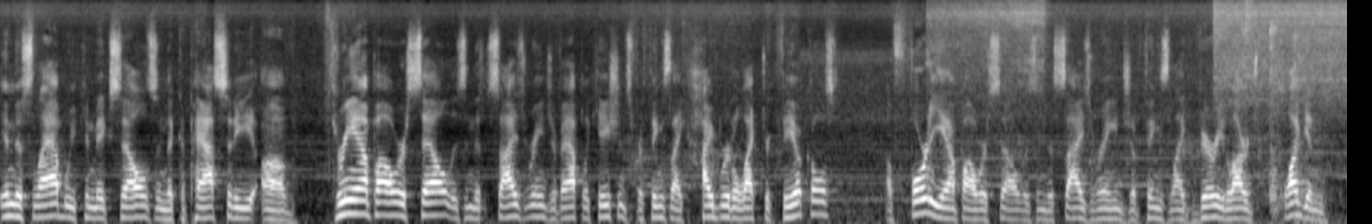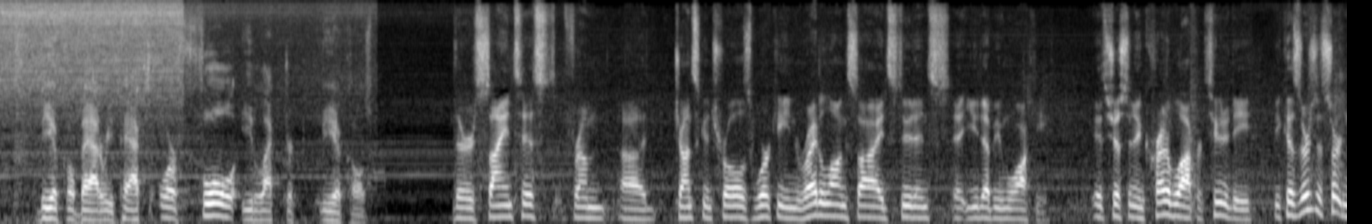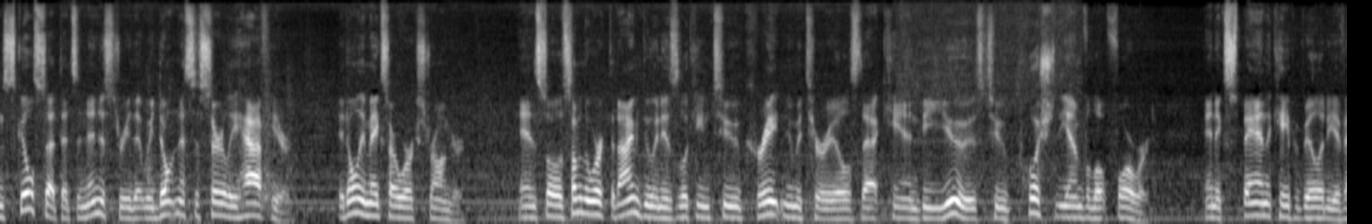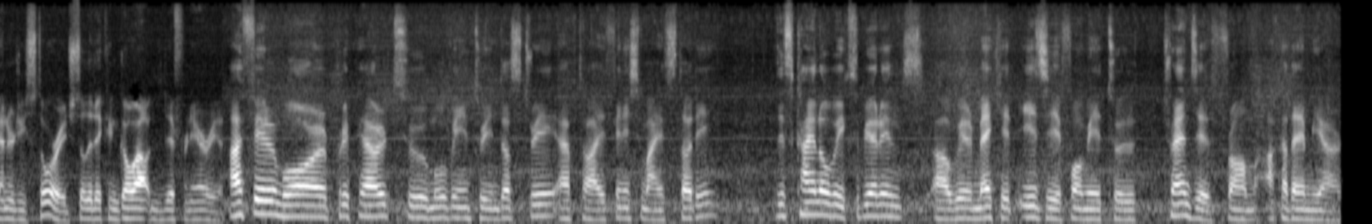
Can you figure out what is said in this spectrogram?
In this lab, we can make cells in the capacity of 3 amp hour cell is in the size range of applications for things like hybrid electric vehicles. A 40 amp hour cell is in the size range of things like very large plug-in vehicle battery packs or full electric vehicles. There's scientists from uh, Johnson Controls working right alongside students at UW-Milwaukee. It's just an incredible opportunity because there's a certain skill set that's in industry that we don't necessarily have here. It only makes our work stronger. And so some of the work that I'm doing is looking to create new materials that can be used to push the envelope forward and expand the capability of energy storage so that it can go out into different areas. I feel more prepared to move into industry after I finish my study. This kind of experience uh, will make it easy for me to transit from academia.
